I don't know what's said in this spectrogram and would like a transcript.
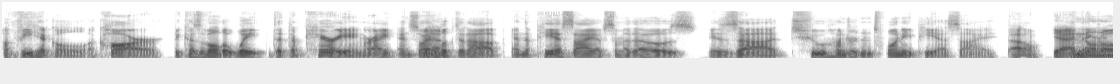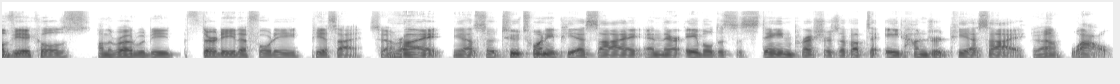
a vehicle, a car, because of all the weight that they're carrying, right? And so I looked it up, and the PSI of some of those is uh 220 PSI. Oh, yeah. And And, normal can- vehicles on the road would be 30 to 40 psi. So, Right. Yeah. So 220 PSI, and they're able to sustain pressures of up to 800 PSI. yeah. Wow.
